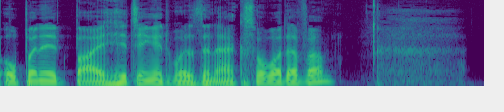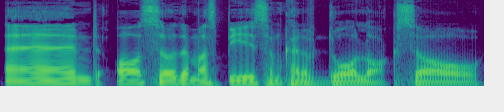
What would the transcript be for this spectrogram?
open it by hitting it with an axe or whatever and also there must be some kind of door lock. So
